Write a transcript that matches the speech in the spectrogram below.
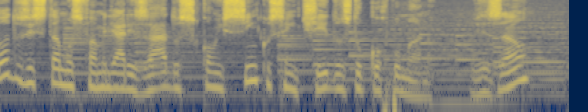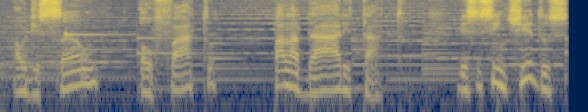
Todos estamos familiarizados com os cinco sentidos do corpo humano: visão, audição, olfato, paladar e tato. Esses sentidos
